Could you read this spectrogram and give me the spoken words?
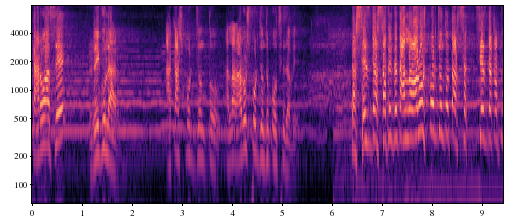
কারও আছে? রেগুলার। আকাশ পর্যন্ত, আল্লাহর আরস পর্যন্ত পৌঁছে যাবে। তার সেজদার সাথে সাথে আল্লাহর আরস পর্যন্ত তার সেজদাটা একটু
